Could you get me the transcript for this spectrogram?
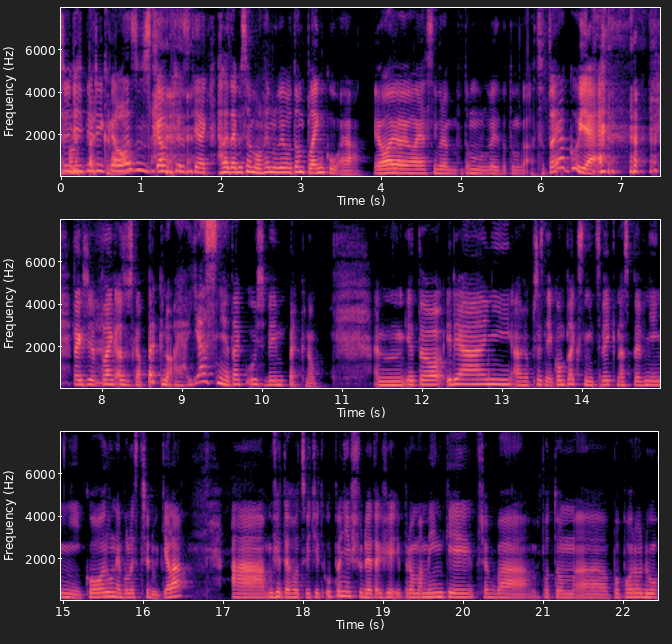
Co když by říkala Zuzka přesně jak, hele, tak bychom mohli mluvit o tom plenku. A já, jo, jo, jo, jasně budeme o tom mluvit, o tom, a co to jako je? Takže plank a Zuzka, prkno. A já, jasně, tak už vím prkno. Je to ideální a přesně komplexní cvik na spevnění kóru neboli středu těla a můžete ho cvičit úplně všude, takže i pro maminky, třeba potom uh, po porodu.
